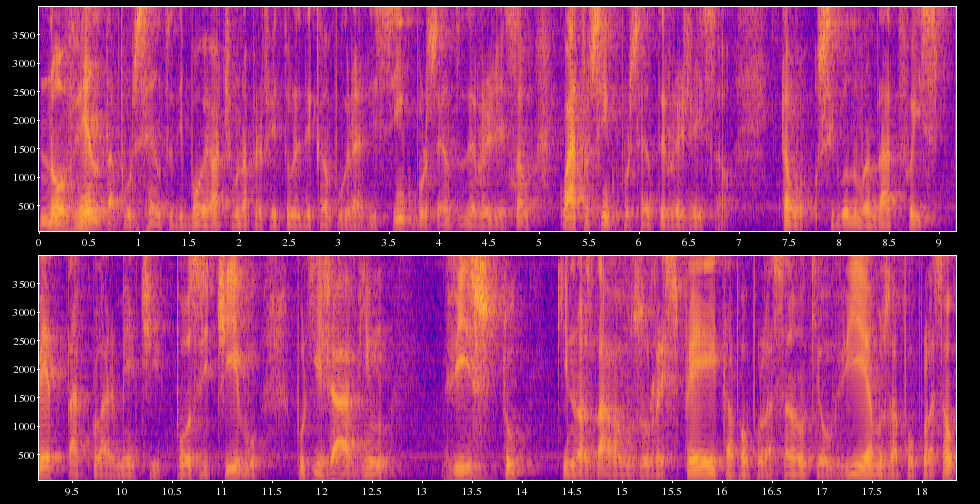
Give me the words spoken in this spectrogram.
90% de bom e ótimo na prefeitura de Campo Grande e 5% de rejeição, 4 ou 5% de rejeição. Então, o segundo mandato foi espetacularmente positivo, porque já haviam visto que nós dávamos o respeito à população, que ouvíamos a população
